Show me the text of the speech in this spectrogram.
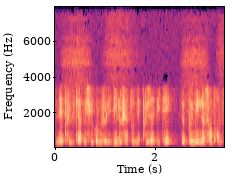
ce n'est plus le cas, puisque comme je l'ai dit, le château n'est plus habité depuis 1936.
